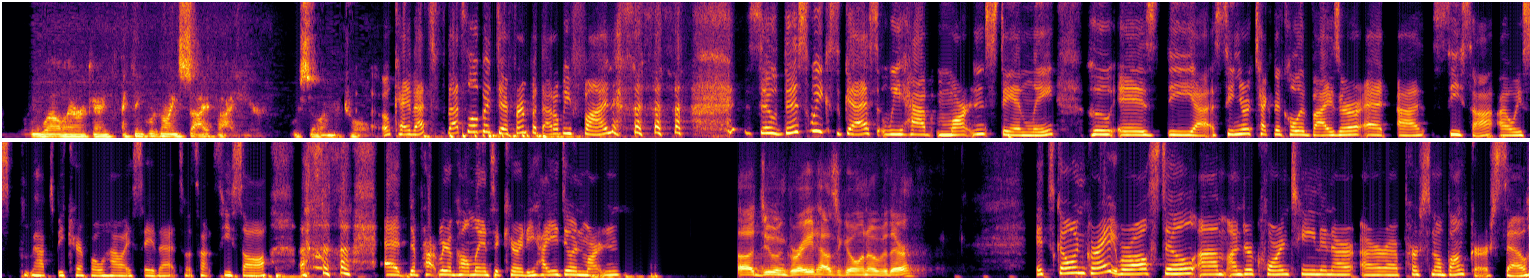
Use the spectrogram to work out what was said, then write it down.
I'm doing well, Eric. I, I think we're going sci-fi here or so I'm told. Okay, that's that's a little bit different, but that'll be fun. so this week's guest, we have Martin Stanley, who is the uh, senior technical advisor at uh, CISA. I always have to be careful how I say that, so it's not Seesaw at Department of Homeland Security. How you doing, Martin? Uh, doing great. How's it going over there? It's going great. We're all still um, under quarantine in our, our uh, personal bunker. So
